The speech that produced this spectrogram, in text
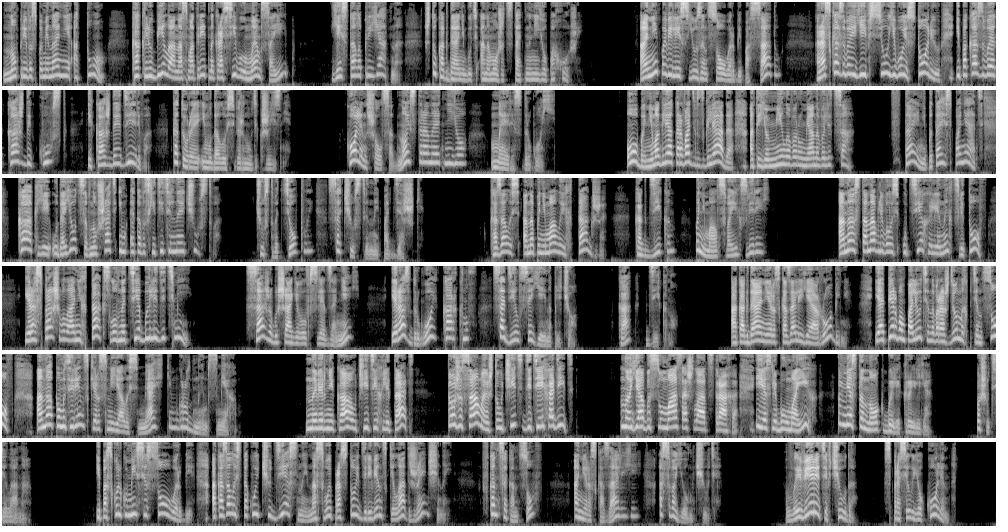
Но при воспоминании о том, как любила она смотреть на красивую мэм Саиб, ей стало приятно, что когда-нибудь она может стать на нее похожей. Они повели Сьюзен Соуэрби по саду, рассказывая ей всю его историю и показывая каждый куст и каждое дерево, которое им удалось вернуть к жизни. Колин шел с одной стороны от нее, Мэри с другой. Оба не могли оторвать взгляда от ее милого румяного лица, втайне пытаясь понять, как ей удается внушать им это восхитительное чувство, чувство теплой, сочувственной поддержки. Казалось, она понимала их так же, как Дикон понимал своих зверей. Она останавливалась у тех или иных цветов и расспрашивала о них так, словно те были детьми. Сажа вышагивал вслед за ней и раз-другой, каркнув, садился ей на плечо, как Дикону. А когда они рассказали ей о Робине и о первом полете новорожденных птенцов, она по-матерински рассмеялась мягким грудным смехом. Наверняка учить их летать — то же самое, что учить детей ходить. Но я бы с ума сошла от страха, если бы у моих вместо ног были крылья. Пошутила она. И поскольку миссис Соуэрби оказалась такой чудесной на свой простой деревенский лад женщиной, в конце концов они рассказали ей о своем чуде. «Вы верите в чудо?» — спросил ее Колин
